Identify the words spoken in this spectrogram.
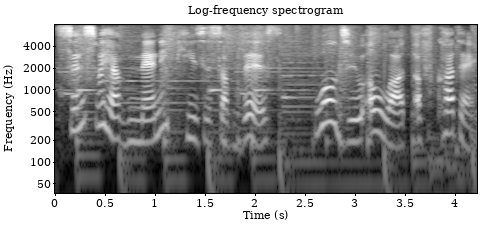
Since we have many pieces of this, we'll do a lot of cutting.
